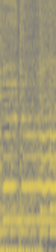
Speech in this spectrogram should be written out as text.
花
